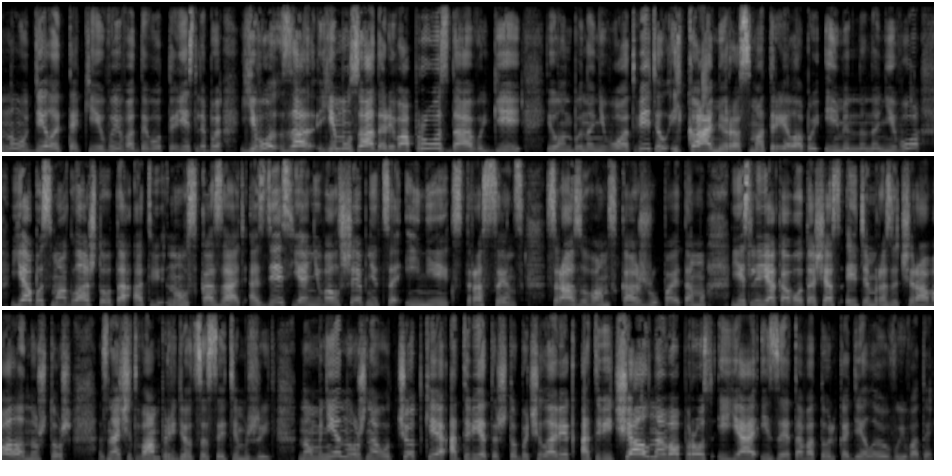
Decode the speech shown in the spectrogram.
ну делать такие выводы. Вот если бы его за ему задали вопрос да вы гей и он бы на него ответил и камера смотрела бы именно на него я бы смогла что-то ну сказать. А здесь я не волшебница и не экстрасенс. Сразу вам скажу. Поэтому если я кого-то сейчас этим разочаровала ну что ж значит вам придется с этим жить. Но мне нужно вот четкие ответы чтобы человек отвечал на вопрос и я из этого только делаю выводы.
